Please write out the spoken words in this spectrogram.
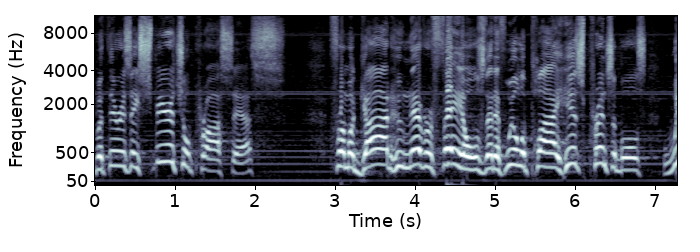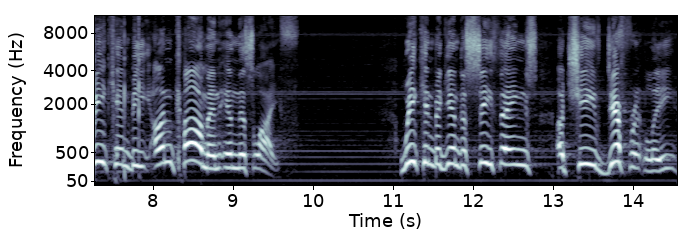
But there is a spiritual process from a God who never fails that if we'll apply His principles, we can be uncommon in this life. We can begin to see things achieved differently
